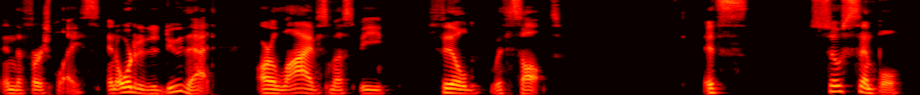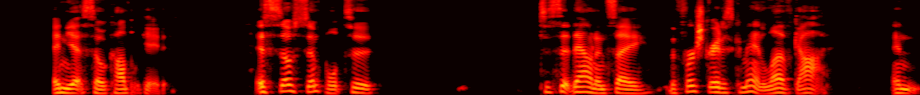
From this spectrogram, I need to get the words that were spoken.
in the first place. In order to do that, our lives must be filled with salt. It's so simple and yet so complicated. It's so simple to to sit down and say, the first greatest command, love God. And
